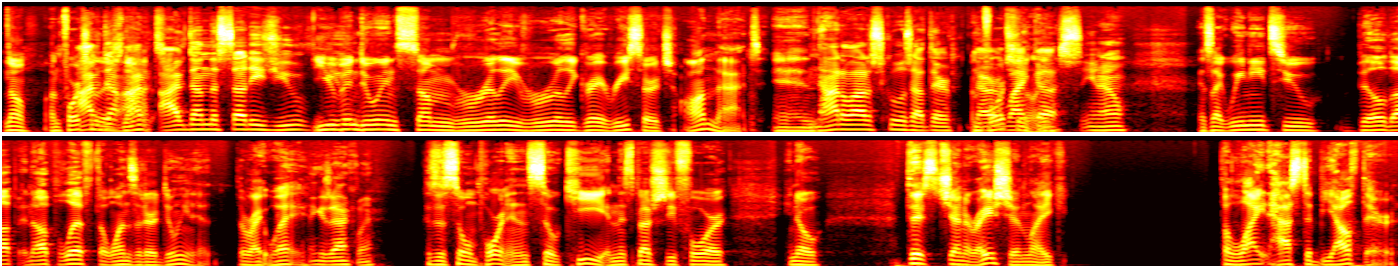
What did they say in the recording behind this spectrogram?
no I've unfortunately done there's I've, not I've done the studies. You've You've been doing some really, really great research on that. And not a lot of schools out there that are like us, you know? it's like we need to build up and uplift the ones that are doing it the right way Exactly. because it's so important and it's so key. And especially for, you know, this generation, like the light has to be out there.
